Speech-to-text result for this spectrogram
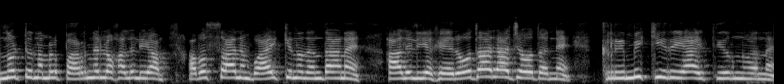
എന്നിട്ട് നമ്മൾ പറഞ്ഞല്ലോ ഹാലലിയ അവസാനം വായിക്കുന്നത് എന്താണ്? ഹാലലിയ ഹെരോദ രാജാവ് തന്നെ കൃമിക്കിരയായി തീർന്നുവെന്ന്.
